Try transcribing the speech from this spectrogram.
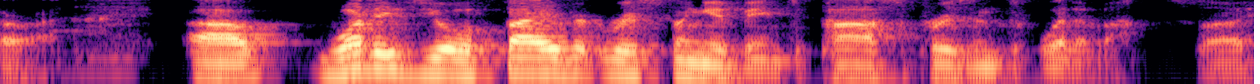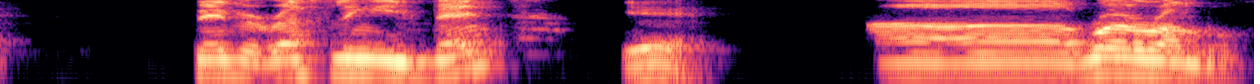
right. Uh, what is your favorite wrestling event, past, present, whatever? So, favorite wrestling event? Yeah. Uh, Royal Rumble.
